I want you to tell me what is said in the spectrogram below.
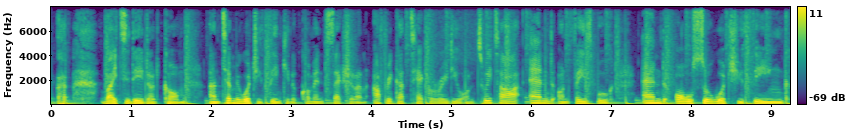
by today.com and tell me what you think in the comment section on Africa Tech Radio on Twitter and on Facebook, and also what you think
